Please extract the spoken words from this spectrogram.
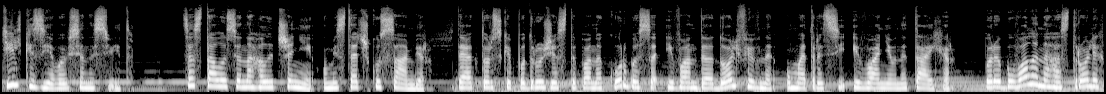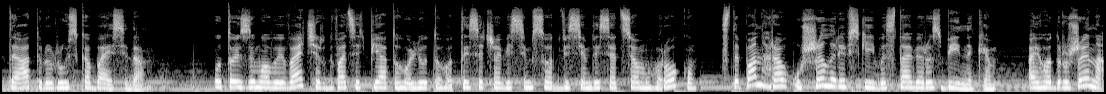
тільки з'явився на світ. Це сталося на Галичині у містечку Самбір, де акторське подружжя Степана Курбаса і Ванди Адольфівни у метриці Іванівни Тайхер перебували на гастролях театру Руська бесіда. У той зимовий вечір, 25 лютого 1887 року, Степан грав у Шилерівській виставі Розбійники, а його дружина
